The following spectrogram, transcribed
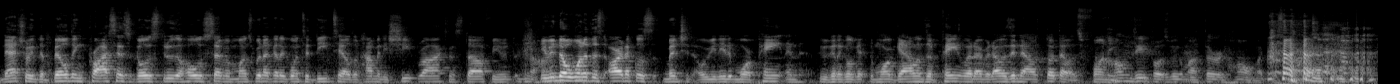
naturally the building process goes through the whole seven months. We're not going to go into details of how many sheetrocks and stuff, even, No. even though one of the articles mentioned, oh, you needed more paint and we're going to go get the more gallons of paint, whatever. That was in there. I thought that was funny. Home Depot is becoming my third home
